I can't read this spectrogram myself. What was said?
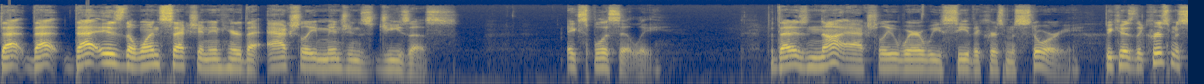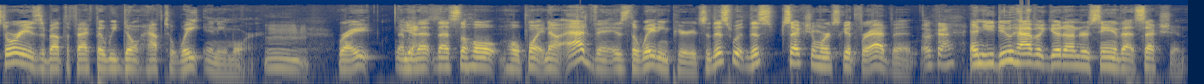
That that that is the one section in here that actually mentions Jesus explicitly. But that is not actually where we see the Christmas story. Because the Christmas story is about the fact that we don't have to wait anymore. Hmm. Right? I mean Yes. that that's the whole whole point. Now Advent is the waiting period. So this would this section works good for Advent. Okay. And you do have a good understanding of that section.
